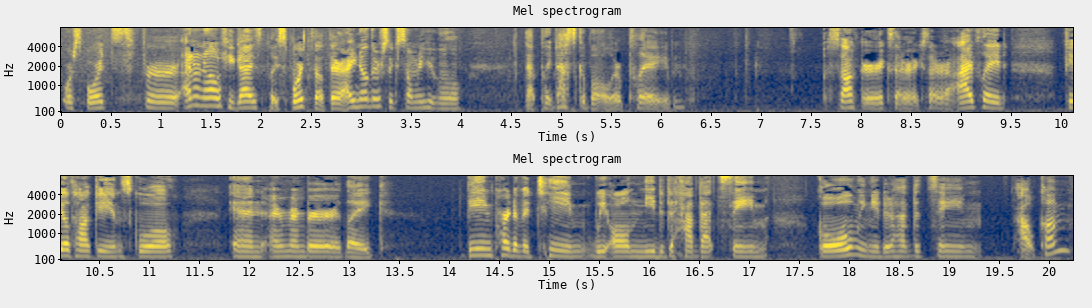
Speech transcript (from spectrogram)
or sports, for I don't know if you guys play sports out there. I know there's like so many people that play basketball or play soccer, etc., etc. I played field hockey in school, and I remember like being part of a team, we all needed to have that same goal. We needed to have the same outcome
